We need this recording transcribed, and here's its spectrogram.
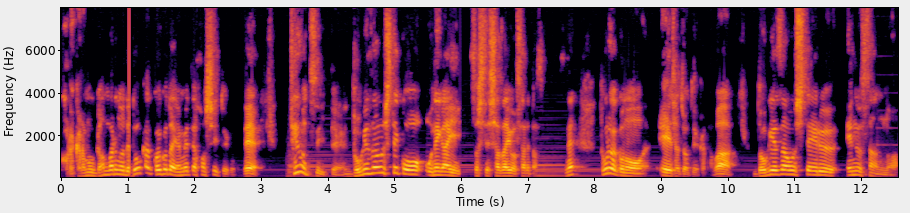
これからも頑張るので、どうかこういうことはやめてほしいということで、手をついて土下座をしてこうお願い、そして謝罪をされたそうですね。ところがこの A 社長という方は、土下座をしている N さんの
